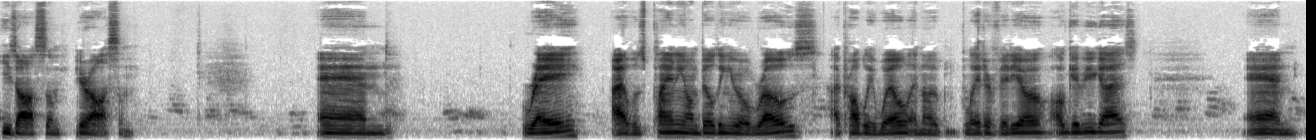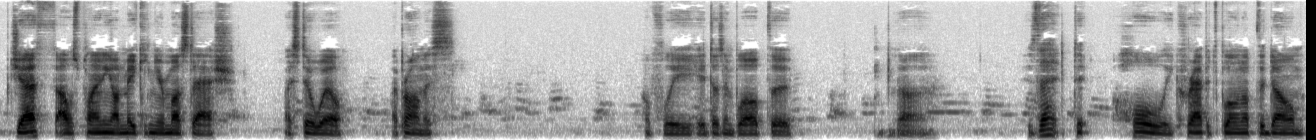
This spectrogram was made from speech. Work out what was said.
He's awesome. You're awesome. And Ray I was planning on building you a rose. I probably will in a later video I'll give you guys. And Geoff, I was planning on making your mustache. I still will. I promise. Hopefully it doesn't blow up the uh Is that holy crap, it's blowing up the dome.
